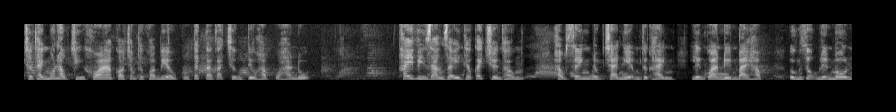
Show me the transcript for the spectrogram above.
trở thành môn học chính khóa có trong thực khóa biểu của tất cả các trường tiểu học của Hà Nội. Thay vì giảng dạy theo cách truyền thống, học sinh được trải nghiệm thực hành liên quan đến bài học, ứng dụng liên môn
